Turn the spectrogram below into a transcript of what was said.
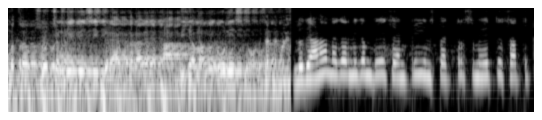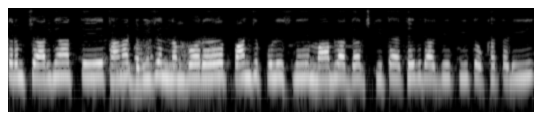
ਮਤਲਬ ਸੋਚਣਗੇ ਵੀ ਅਸੀਂ ਗ੍ਰੈਬ ਕਰਾਂਗੇ ਜਾਂ ਖਾ ਪੀ ਜਾਵਾਂਗੇ, ਉਹ ਨਹੀਂ ਅਸੀਂ ਹੋਣ ਲੁਧਿਆਣਾ ਨਗਰ ਨਿਗਮ ਦੇ ਸੈਂਟਰੀ ਇੰਸਪੈਕਟਰ ਸਮੇਤ 7 ਕਰਮਚਾਰੀਆਂ ਤੇ ਥਾਣਾ ਡਿਵੀਜ਼ਨ ਨੰਬਰ 5 ਪੁਲਿਸ ਨੇ ਮਾਮਲਾ ਦਰਜ ਕੀਤਾ ਇੱਥੇ ਵੀ ਦੱਸ ਦਈਏ ਕਿ ਧੋਖਾਧੜੀ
